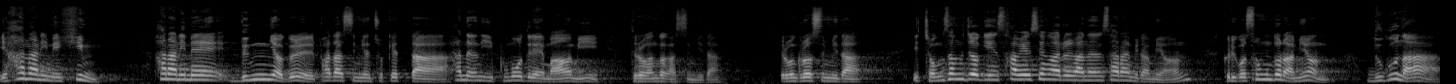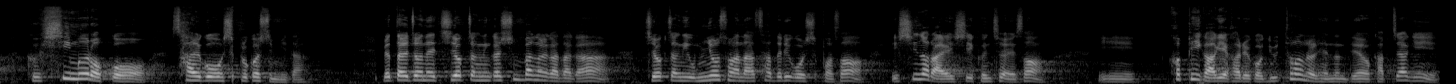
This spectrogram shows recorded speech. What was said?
이 하나님의 힘, 하나님의 능력을 받았으면 좋겠다 하는 이 부모들의 마음이 들어간 것 같습니다. 여러분 그렇습니다. 이 정상적인 사회생활을 하는 사람이라면 그리고 성도라면 누구나 그 힘을 얻고 살고 싶을 것입니다. 몇 달 전에 지역장님과 신방을 가다가 지역장님 음료수 하나 사드리고 싶어서 이 시널 IC 근처에서 이 커피 가게 가려고 뉴턴을 했는데요. 갑자기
